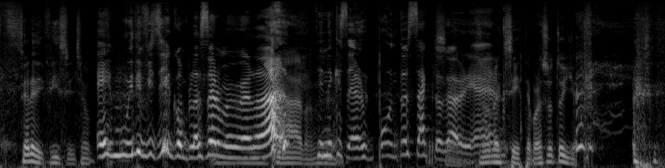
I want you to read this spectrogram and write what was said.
Será difícil, chamo. Es muy difícil complacerme, ¿verdad? Claro, Tiene que ser el punto exacto, Gabriel. Eso no existe, por eso estoy yo.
